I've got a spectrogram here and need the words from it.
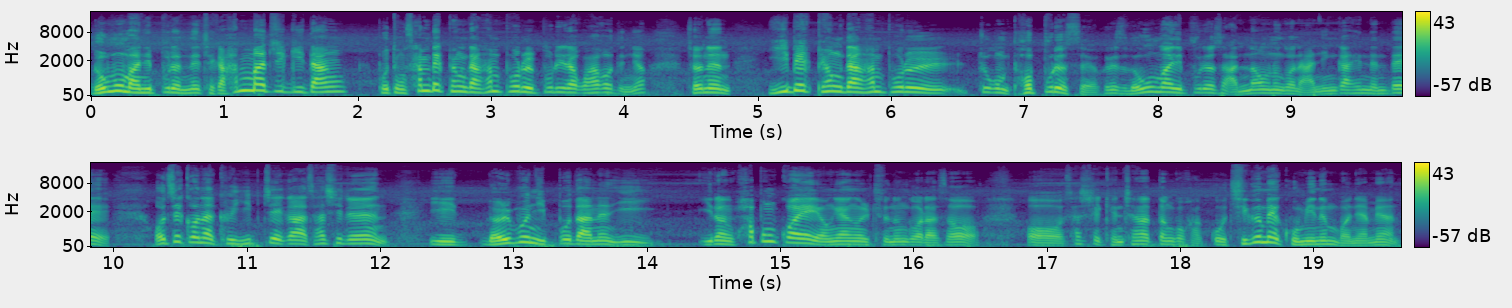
너무 많이 뿌렸네. 제가 한 마지기당 보통 300평당 한 포를 뿌리라고 하거든요. 저는 200평당 한 포를 조금 더 뿌렸어요. 그래서 너무 많이 뿌려서 안 나오는 건 아닌가 했는데 어쨌거나 그 잎제가 사실은 이 넓은 잎보다는 이 이런 화분과에 영향을 주는 거라서 어 사실 괜찮았던 것 같고 지금의 고민은 뭐냐면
